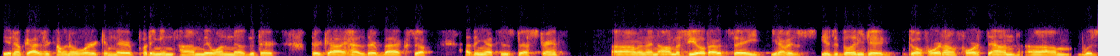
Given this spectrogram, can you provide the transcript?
you know guys are coming to work and they're putting in time, they want to know that their their guy has their back. So I think that's his best strength. Um, and then on the field, I would say you know his his ability to go for it on fourth down um, was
